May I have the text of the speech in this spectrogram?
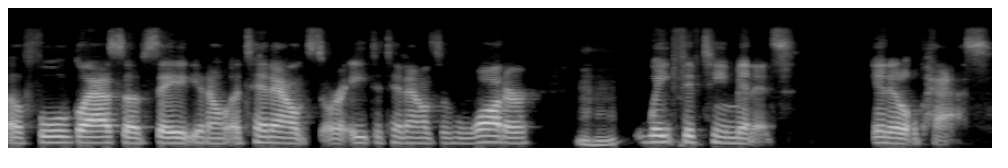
a full glass of say you know a 10 ounce or 8 to 10 ounce of water Mhm. wait 15 minutes and it'll pass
